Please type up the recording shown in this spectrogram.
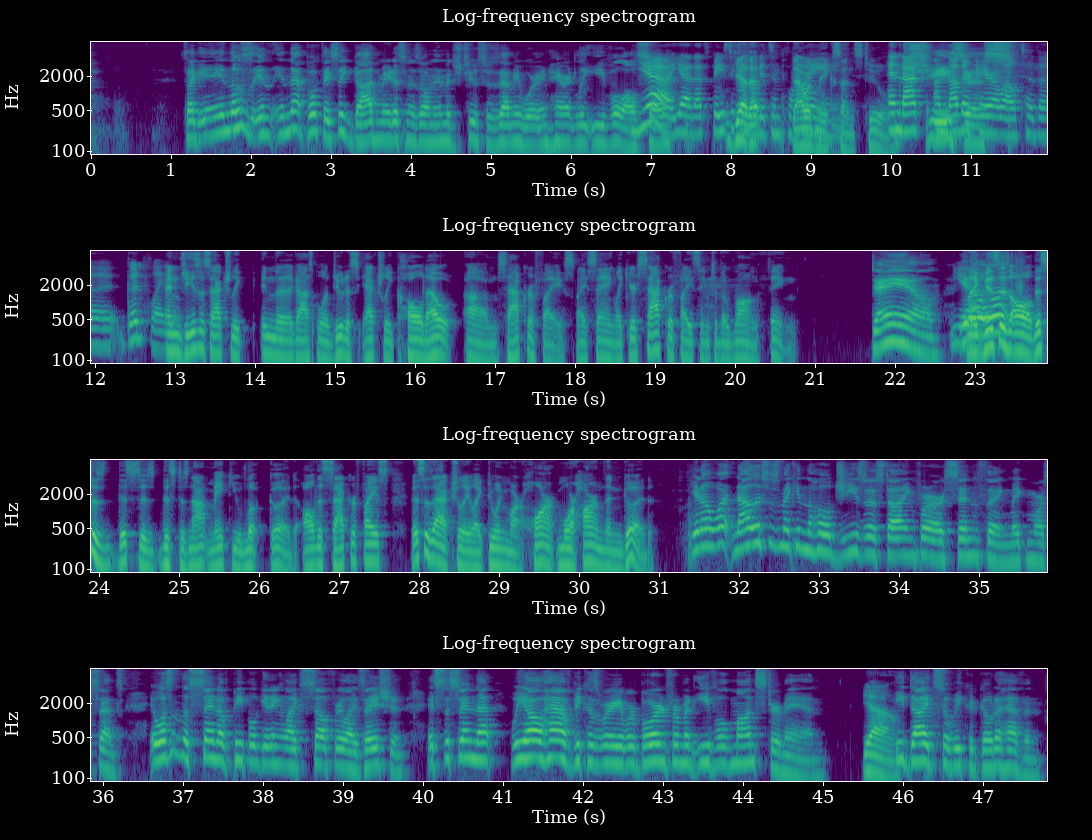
it's like in those in in that book they say God made us in His own image too. So does that mean we're inherently evil also? yeah yeah that's basically Yeah, that, what it's implying that would make sense too. And that's another parallel to the good place. And Jesus actually in the Gospel of Judas actually called out um, sacrifice by saying like you're sacrificing to the wrong thing. Damn. Yeah. Like this what? is all this is this is this does not make you look good. All this sacrifice, this is actually like doing more harm more harm than good. You know what? Now this is making the whole Jesus dying for our sin thing make more sense. It wasn't the sin of people getting like self realization. It's the sin that we all have because we were born from an evil monster man. Yeah. He died so we could go to heaven.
